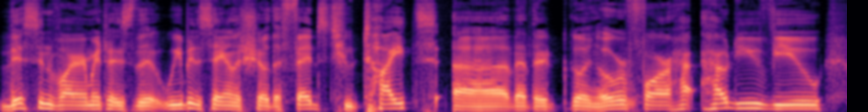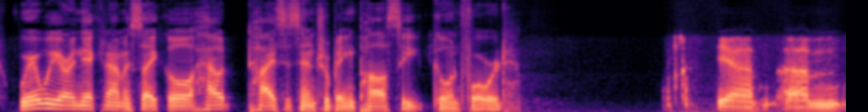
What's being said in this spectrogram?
this environment? Is that we've been saying on the show the Fed's too tight, uh, that they're going over far. How, how do you view where we are in the economic cycle? How is the central bank policy going forward? Yeah. Um,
